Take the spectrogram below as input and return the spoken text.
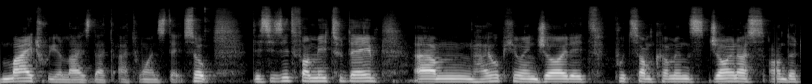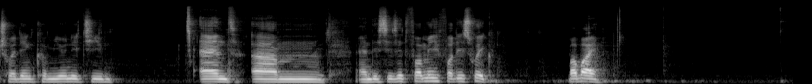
might realize that at one stage. So this is it for me today. Um, I hope you enjoyed it. Put some comments. Join us on the trading community and um, and this is it for me for this week. Bye bye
